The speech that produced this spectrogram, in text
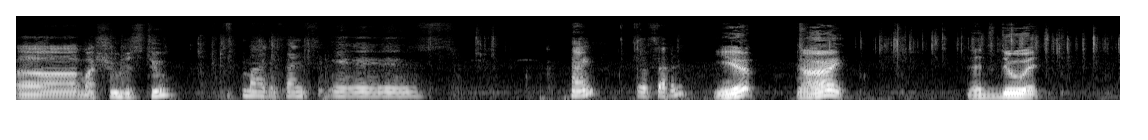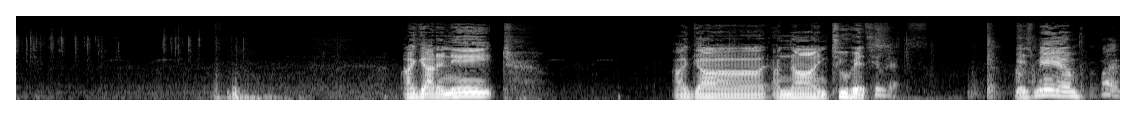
Uh, my shoot is two. My defense is nine. So seven. Yep. All right. Let's do it. I got an eight. I got a nine. Two hits. Two hits. Yes, ma'am. Okay.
